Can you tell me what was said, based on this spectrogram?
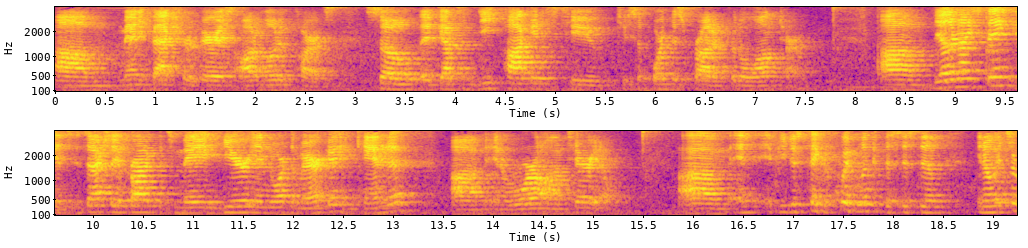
um, manufacturer of various automotive parts. So they've got some deep pockets to, to support this product for the long term. Um, the other nice thing, it's, it's actually a product that's made here in North America, in Canada, um, in Aurora, Ontario. Um, and if you just take a quick look at the system, you know, it's a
